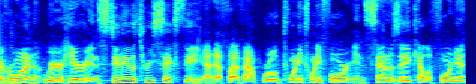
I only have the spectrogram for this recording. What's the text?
everyone. We're here in Studio 360 at F5 App World 2024 in San Jose, California.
